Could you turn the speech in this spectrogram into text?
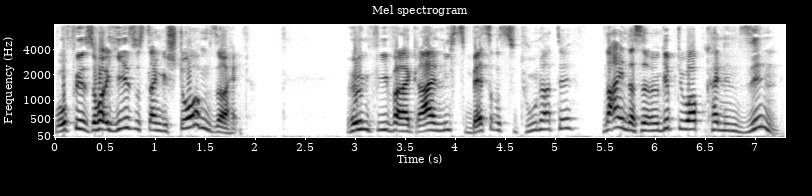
Wofür soll Jesus dann gestorben sein? Irgendwie, weil er gerade nichts Besseres zu tun hatte? Nein, das ergibt überhaupt keinen Sinn.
